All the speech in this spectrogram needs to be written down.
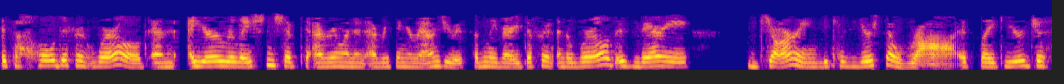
it's a whole different world and your relationship to everyone and everything around you is suddenly very different and the world is very jarring because you're so raw. It's like you're just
